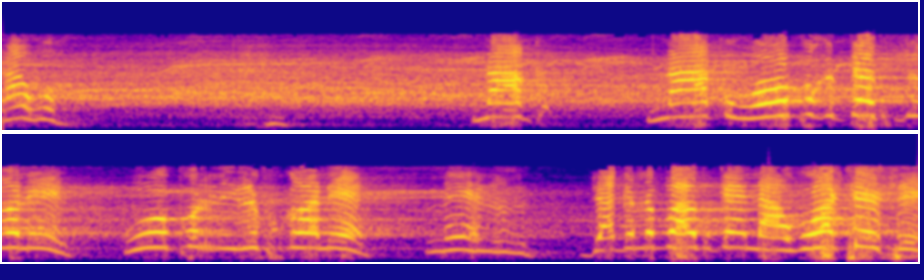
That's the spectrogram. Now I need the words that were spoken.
నా నాకు నాకు ఓపుకు తెచ్చుకొని ఊపిరి నిలుపుకొని నేను జగన్ బాబుకే నా ఓటేసి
